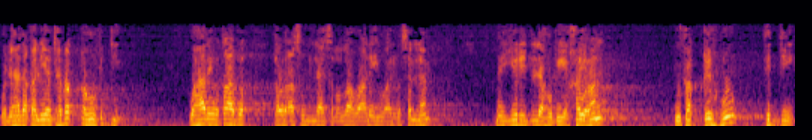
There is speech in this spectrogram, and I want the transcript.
ولهذا قال يتفقه في الدين. وهذا يطابق قول رسول الله صلى الله عليه وآله وسلم من يرد الله به خيرا يفقهه في الدين.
